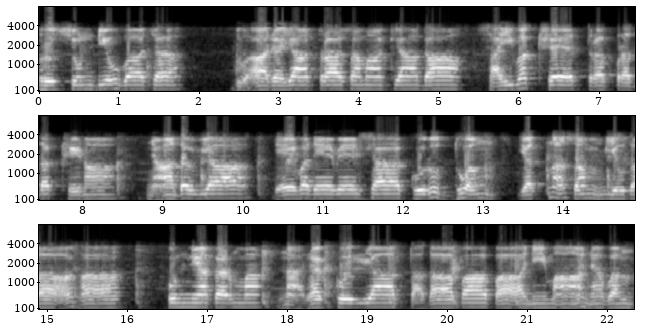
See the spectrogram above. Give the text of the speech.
भृशुण्ड्युवाच द्वारयात्रासमाख्यादा शैवक्षेत्रप्रदक्षिणा ज्ञातव्या देवदेवेशा कुरुध्वं यत्नसंयुताः। पुण्यकर्म नरः कुर्यात्तदा पापानि मानवं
